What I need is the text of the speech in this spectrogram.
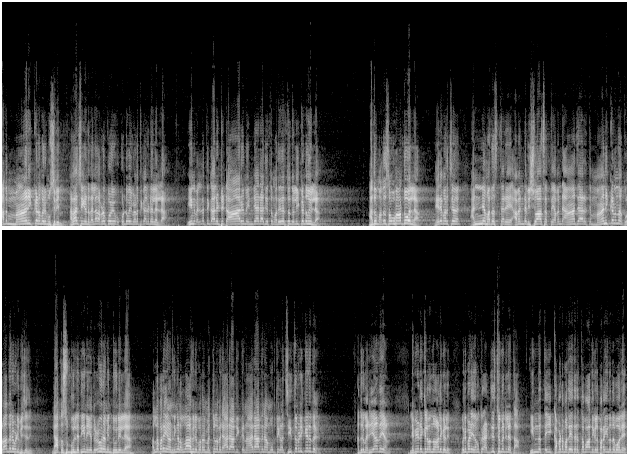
അത് മാനിക്കണം ഒരു മുസ്ലിം. അതാ ചെയ്യേണ്ടത്. അല്ലാതെ അവിടെ പോയി കൊണ്ടുപോയി വെള്ളത്തിൽ കാലിടലല്ല വെള്ളത്തിക്കാലിട്ടിട്ട് ആരും ഇന്ത്യ രാജ്യത്ത് മതേതത്വം തെളിയിക്കേണ്ടതില്ല അത് മതസൗഹാർദ്ദമല്ല നേരെ മറിച്ച് അന്യമതസ്ഥരെ അവന്റെ വിശ്വാസത്തെ അവന്റെ ആചാരത്തെ മാനിക്കണം എന്നാ ഖുറാൻ തന്നെ പഠിപ്പിച്ചത്. ലാ തസുബ്ബുല്ലദീന യദ്ഊന മിൻ ദൂനില്ല. അല്ല പറയാണ് നിങ്ങൾ അള്ളാഹുവിന് പറയും മറ്റുള്ളവർ ആരാധിക്കുന്ന ആരാധനാ മൂർത്തികളെ ചീത്ത വിളിക്കരുത്. അതൊരു മര്യാദയാണ്. നബിയുടെ വന്ന ആളുകൾ ഒരു പണി നമുക്കൊരു അഡ്ജസ്റ്റ്മെന്റിൽ എത്താം. ഇന്നത്തെ ഈ കപട മതേതരത്വവാദികൾ പറയുന്നത് പോലെ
